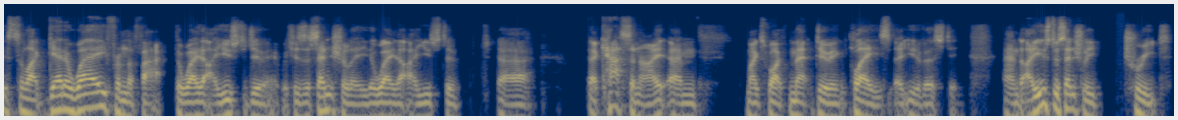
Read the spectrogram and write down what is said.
is to like get away from the fact the way that I used to do it, which is essentially the way that I used to, uh, uh, Cass and I, um, Mike's wife, met doing plays at university. And I used to essentially treat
